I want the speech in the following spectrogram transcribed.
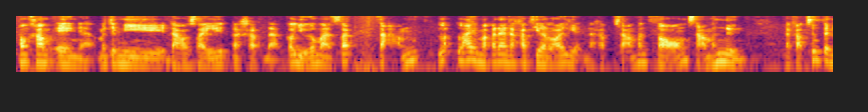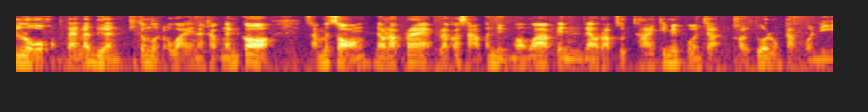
ทองคำเองเนี่ยมันจะมีดาวไซริสนะครับนะก็อยู่ประมาณสัก3ไล่มาก็ได้นะครับทีละร้อยเหรียญนะครับ3,200 3,100นหนึ่งนะครับซึ่งเป็นโลของแต่ละเดือนที่กำหนดเอาไว้นะครับงั้นก็3,200แนวรับแรกแล้วก็3,100 มองว่าเป็นแนวรับสุดท้ายที่ไม่ควรจะถอยตัวลงต่ำกว่านี้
